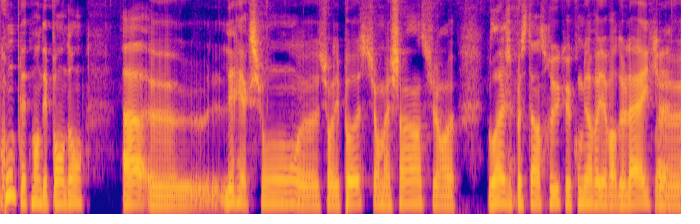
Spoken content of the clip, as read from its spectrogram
complètement dépendant à euh, les réactions euh, sur les posts, sur machin, sur euh, ouais j'ai posté un truc, combien va y avoir de likes, Ouais. euh,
